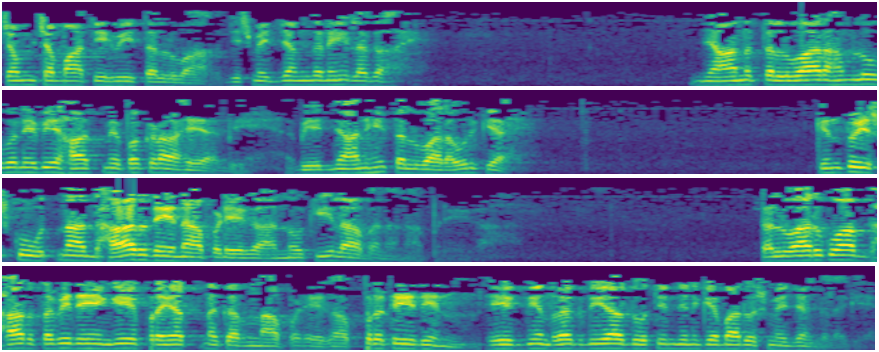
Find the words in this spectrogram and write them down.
चमचमाती हुई तलवार, जिसमें जंग नहीं लगा है। ज्ञान तलवार हम लोगों ने भी हाथ में पकड़ा है अभी अभी ज्ञान ही तलवार और क्या है? किंतु इसको उतना धार देना पड़ेगा, नोकीला बनाना पड़ेगा। तलवार को आप धार तभी देंगे, प्रयत्न करना पड़ेगा, प्रतिदिन। एक दिन रख दिया, दो तीन दिन के बाद उसमें जंग लगेगा।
